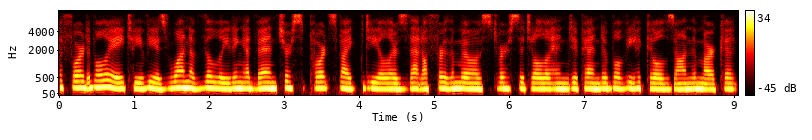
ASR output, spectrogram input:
Affordable ATV is one of the leading adventure sports bike dealers that offer the most versatile and dependable vehicles on the market.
